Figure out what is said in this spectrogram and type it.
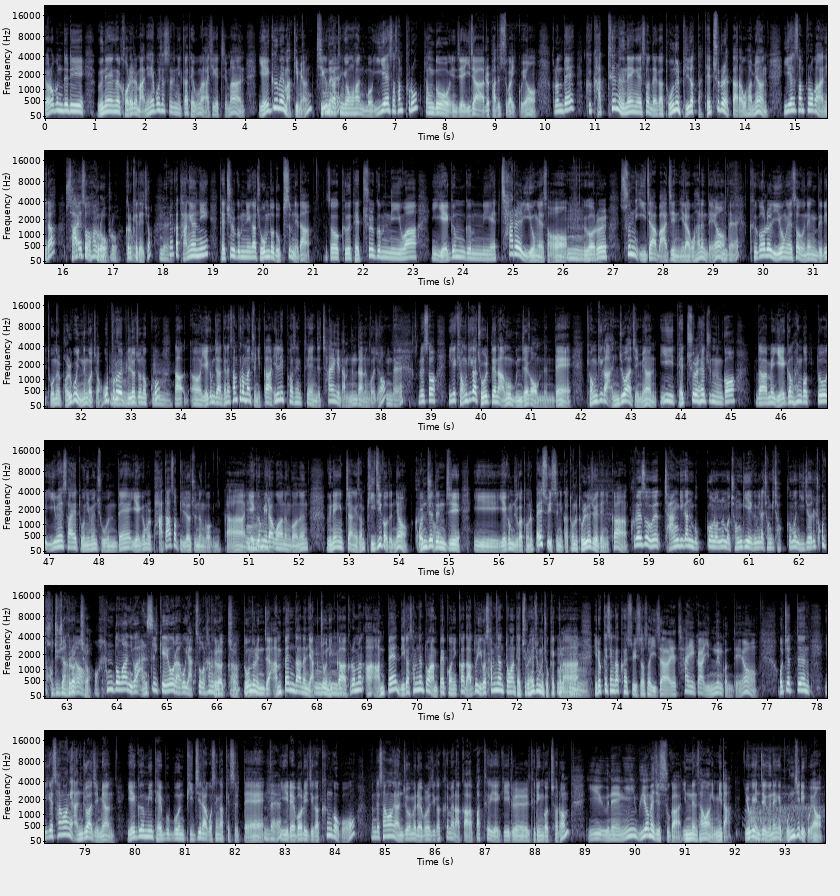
여러분들이 은행을 거래를 많이 해보셨으니까 대부분 아시겠지만 예금에 맡기면 지금 네. 같은 경우 한 뭐 2에서 3% 정도 이제 이자를 받을 수가 있고요. 그런데 그 같은 은행에서 내가 돈을 빌렸다, 대출을 했다라고 하면 2에서 3%가 아니라 4에서 5%, 5%. 그렇게 되죠. 네. 그러니까 당연히 대출 금리가 조금 더 높습니다. 그래서 그 대출 금리와 이 예금 금리의 차를 이용해서 음. 그거를 순이자 마진이라고 하는데요. 네. 그거를 이용해서 은행들이 돈을 벌고 있는 거죠. 5%에 음. 빌려줘 놓고 음. 나 어, 예금자한테는 3%만 주니까 1, 2%의 이제 차액이 남는다는 거죠. 네. 그래서 이게 경기가 좋을 때는 아무 문제가 없는데 경기가 안 좋아지면 이 대출 해 주는 거 그다음에 예금한 것도 이 회사의 돈이면 좋은데 예금을 받아서 빌려주는 거니까 음. 예금이라고 하는 거는 은행 입장에선 빚이거든요. 그렇죠. 언제든지 이 예금주가 돈을 뺄 수 있으니까 돈을 돌려줘야 되니까. 그래서 왜 장기간 묶어놓는 뭐 정기 예금이나 정기 적금은 이자를 조금 더 주잖아요. 그렇죠. 어, 한동안 이거 안 쓸게요라고 약속을 하는 그렇죠. 거니까. 돈을 음. 이제 안 뺀다는 약조니까 음, 음. 그러면 아 안 빼? 네가 3년 동안 안 뺄 거니까 나도 이거 3년 동안 대출을 해주면 좋겠구나 음, 음. 이렇게 생각할 수 있어서 이자의 차 이가 있는 건데요. 어쨌든 이게 상황이 안 좋아지면 예금이 대부분 빚이라고 생각했을 때이 네. 레버리지가 큰 거고 근데 상황이 안 좋으면 레버리지가 크면 아까 아파트 얘기를 드린 것처럼 이 은행이 위험해질 수가 있는 상황입니다. 이게 아. 이제 은행의 본질이고요.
